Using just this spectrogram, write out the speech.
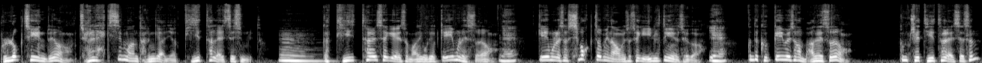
블록체인도요. 제일 핵심은 다른 게 아니에요. digital asset입니다. 음. 그러니까 디지털 세계에서 만약에 우리가 게임을 했어요. 예. 게임을 해서 10억 점이 나오면서 세계 1등이에요, 제가. 예. 근데 그 게임 회사가 망했어요. 그럼 제 digital asset은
